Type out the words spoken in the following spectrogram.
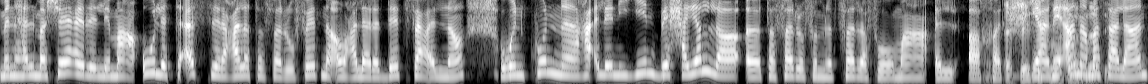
من هالمشاعر اللي معقول تأثر على تصرفاتنا أو على ردات فعلنا ونكون عقلانيين بحيلا آه، تصرف بنتصرفه مع الآخر. يعني أنا مثلا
